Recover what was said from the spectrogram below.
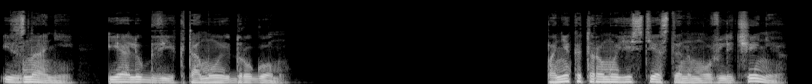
и знании и о любви к тому и другому. По некоторому естественному влечению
